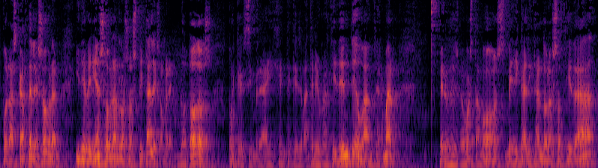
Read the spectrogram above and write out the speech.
pues las cárceles sobran. Y deberían sobrar los hospitales. Hombre, no todos, porque siempre hay gente que va a tener un accidente o va a enfermar. Pero desde luego estamos medicalizando la sociedad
